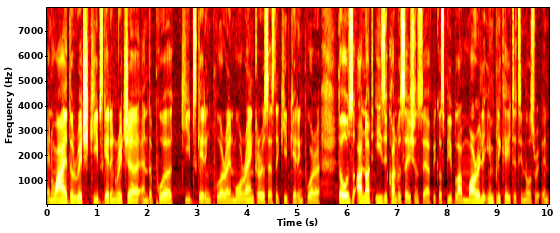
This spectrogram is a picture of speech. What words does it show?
and why the rich keeps getting richer and the poor keeps getting poorer and more rancorous as they keep getting poorer. Those are not easy conversations to have because people are morally implicated in those in,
